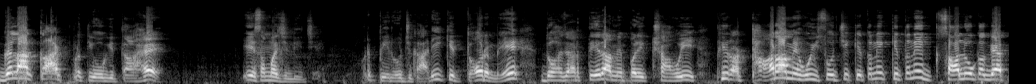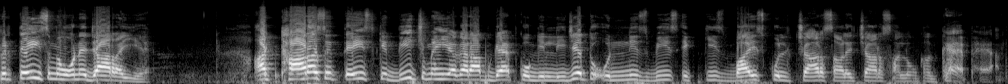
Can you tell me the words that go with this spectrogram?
गला काट प्रतियोगिता है ये समझ लीजिए। और बेरोजगारी के दौर में 2013 में परीक्षा हुई फिर 18 में हुई सोचिए कितने कितने सालों का गैप फिर 23 में होने जा रही है। 18 से 23 के बीच में ही अगर आप गैप को गिन लीजिए तो 19, 20, 21, 22 कुल चार साढ़े चार सालों का गैप है आपके।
